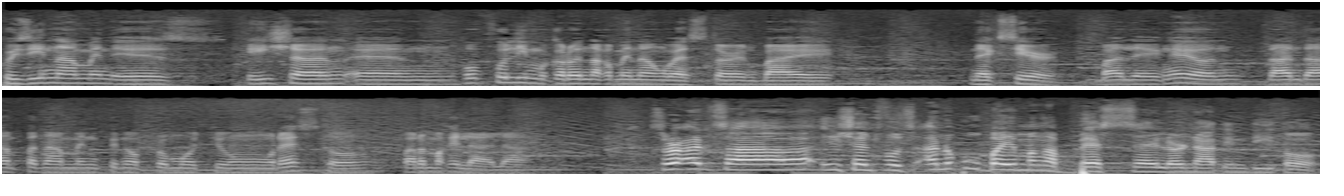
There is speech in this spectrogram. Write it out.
cuisine namin is Asian and hopefully magkaroon na kami ng Western by next year. Bale, ngayon, dahan-dahan pa namin pinopromote yung resto para makilala. Sir, at sa Asian Foods, ano po ba yung mga best seller natin dito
